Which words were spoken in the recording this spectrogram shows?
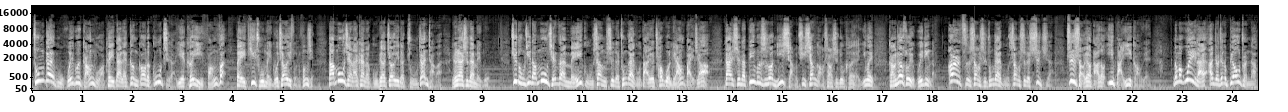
中概股回归港股啊，可以带来更高的估值啊，也可以防范被剔除美国交易所的风险。但目前来看呢，股票交易的主战场啊，仍然是在美国。据统计呢，目前在美股上市的中概股大约超过两百家啊。但是呢，并不是说你想去香港上市就可以，因为港交所有规定的，二次上市中概股上市的市值啊，至少要达到一百亿港元。那么未来按照这个标准呢，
